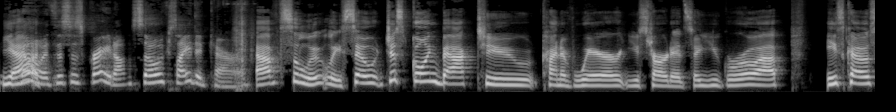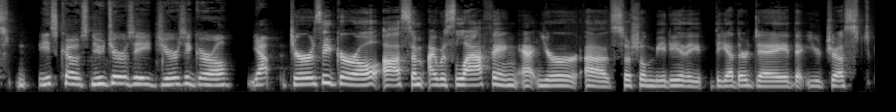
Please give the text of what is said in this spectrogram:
yeah. No, this is great. I'm so excited, Kara. Absolutely. So, just going back to kind of where you started. So, you grew up East Coast, East Coast, New Jersey, Jersey girl. Yep. Jersey girl. Awesome. I was laughing at your uh, social media the, the other day that you just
